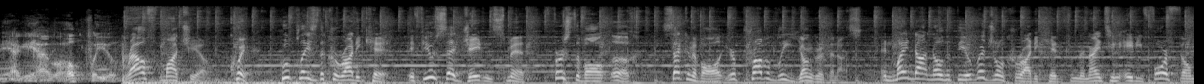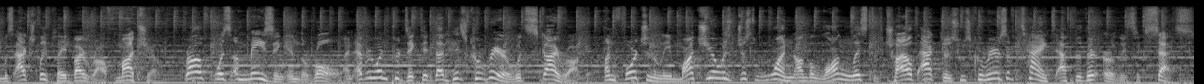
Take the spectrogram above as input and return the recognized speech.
Miyagi have a hope for you. Ralph Macchio. Quick, who plays the Karate Kid? If you said Jaden Smith, first of all, ugh. Second of all, you're probably younger than us, and might not know that the original Karate Kid from the 1984 film was actually played by Ralph Macchio. Ralph was amazing in the role, and everyone predicted that his career would skyrocket. Unfortunately, Macchio is just one on the long list of child actors whose careers have tanked after their early success.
